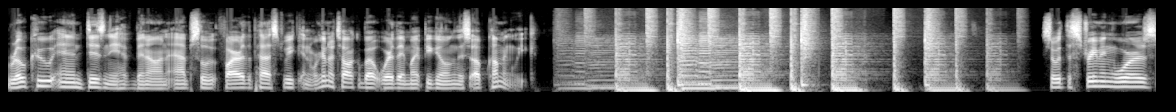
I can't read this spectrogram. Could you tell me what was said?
Roku and Disney have been on absolute fire the past week, and we're going to talk about where they might be going this upcoming week. So, with the streaming wars,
